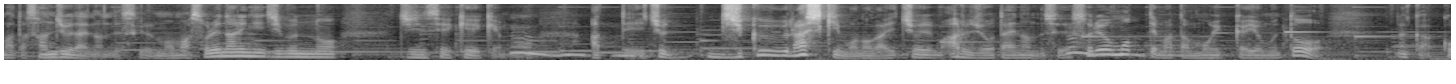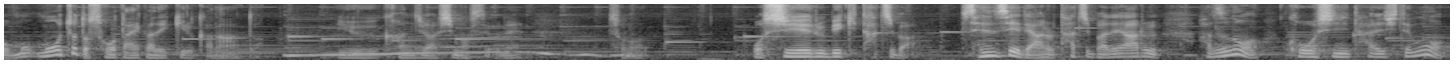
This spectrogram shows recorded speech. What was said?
まだ30代なんですけれども、まあ、それなりに自分の人生経験もうんあって一応軸らしきものが一応ある状態なんですよ。うん。それを持ってまたもう一回読むとなんかこうももうちょっと相対化できるかなという感じはしますよね。その教えるべき立場先生である立場であるはずの講師に対しても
